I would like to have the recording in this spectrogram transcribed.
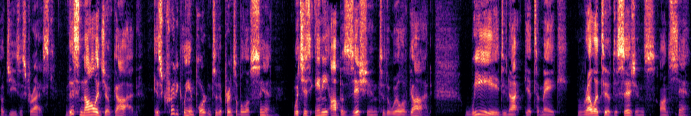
of Jesus Christ. This knowledge of God is critically important to the principle of sin, which is any opposition to the will of God. We do not get to make relative decisions on sin.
